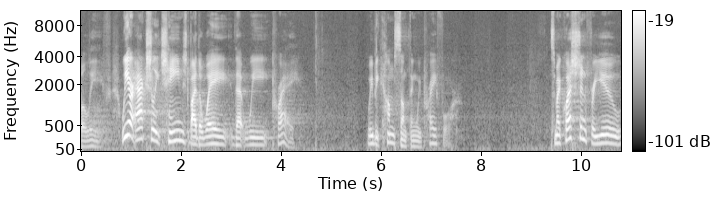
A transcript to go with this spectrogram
belief. We are actually changed by the way that we pray. We become something we pray for. So, my question for you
